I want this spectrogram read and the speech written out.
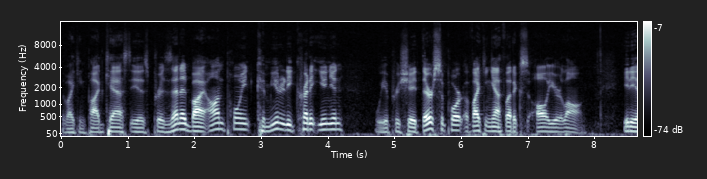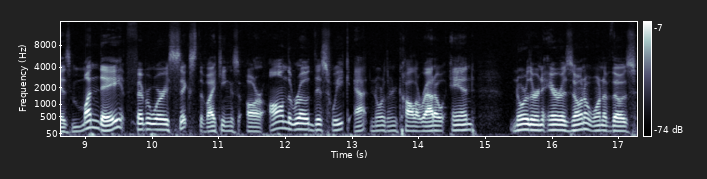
The Viking podcast is presented by On Point Community Credit Union. We appreciate their support of Viking athletics all year long. It is Monday, February 6th. The Vikings are on the road this week at Northern Colorado and Northern Arizona, one of those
